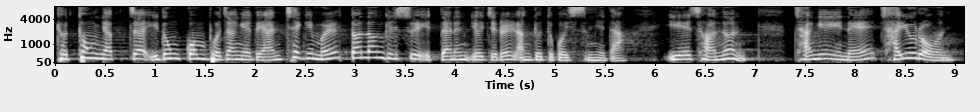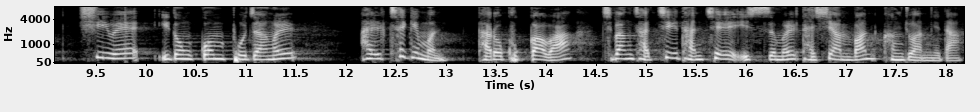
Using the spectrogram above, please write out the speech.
교통약자 이동권 보장에 대한 책임을 떠넘길 수 있다는 여지를 남겨두고 있습니다. 이에 저는 장애인의 자유로운 시외 이동권 보장을 할 책임은 바로 국가와 지방자치단체에 있음을 다시 한번 강조합니다.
